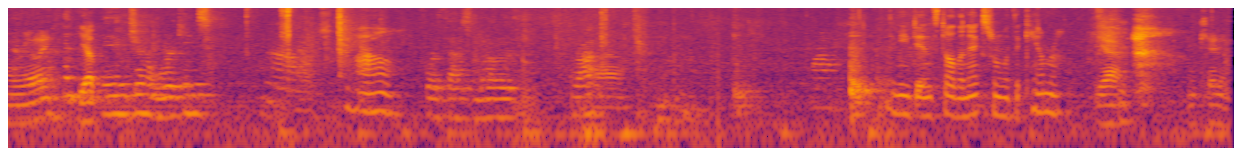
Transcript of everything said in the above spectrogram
Oh, really? Yep. the internal workings, Oh, Wow. four thousand dollar rock. Wow. wow. We need to install the next one with the camera. Yeah, no kidding.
